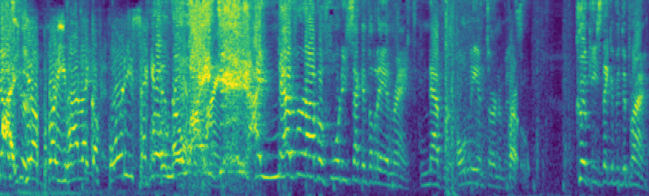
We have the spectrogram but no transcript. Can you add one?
Uh, yeah, bro, you had like a 40 second Bro, delay. no, I did! I never have a 40 second delay in ranked. Never. Only in tournaments. Bro. Cookies, thank you for the prime.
